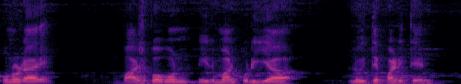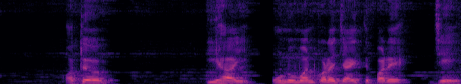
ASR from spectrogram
পুনরায় বাসভবন নির্মাণ করিয়া লইতে পারিতেন। অতএব ইহাই অনুমান করা যাইতে পারে যে,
